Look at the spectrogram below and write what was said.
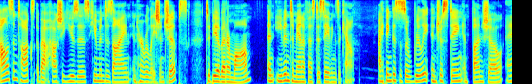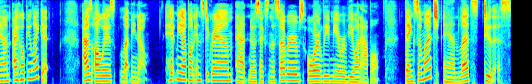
Allison talks about how she uses human design in her relationships to be a better mom and even to manifest a savings account. I think this is a really interesting and fun show, and I hope you like it. As always, let me know. Hit me up on Instagram at No Sex in the Suburbs or leave me a review on Apple. Thanks so much, and let's do this.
